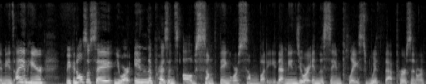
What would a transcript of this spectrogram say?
it means I am here. You can also say you are in the presence of something or somebody. That means you are in the same place with that person or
